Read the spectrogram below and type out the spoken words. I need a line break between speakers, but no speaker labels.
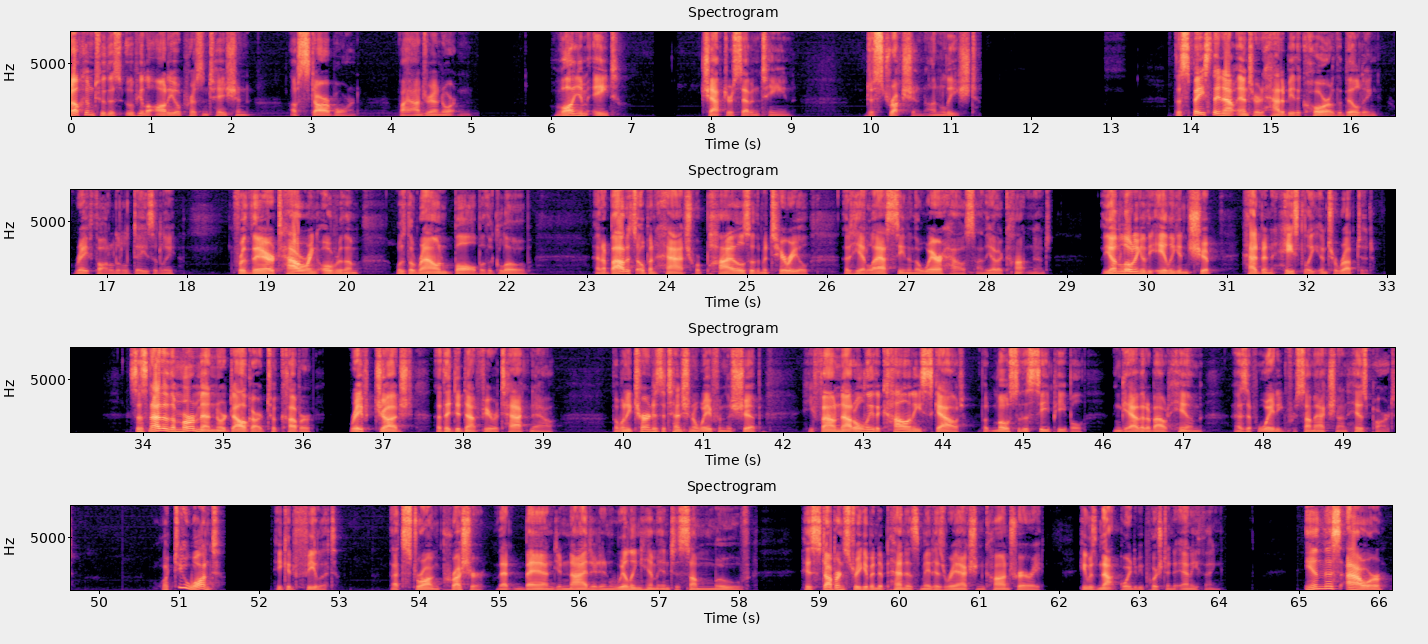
Welcome to this Uvula audio presentation of Starborn by Andre Norton. Volume 8, Chapter 17 Destruction Unleashed. The space they now entered had to be the core of the building, Rafe thought a little dazedly. For there, towering over them, was the round bulb of the globe, and about its open hatch were piles of the material that he had last seen in the warehouse on the other continent. The unloading of the alien ship had been hastily interrupted. Since neither the mermen nor Dalgard took cover, Rafe judged that they did not fear attack now. But when he turned his attention away from the ship, he found not only the colony scout, but most of the sea people gathered about him as if waiting for some action on his part. What do you want? He could feel it. That strong pressure, that band united in willing him into some move. His stubborn streak of independence made his reaction contrary. He was not going to be pushed into anything. In this hour,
